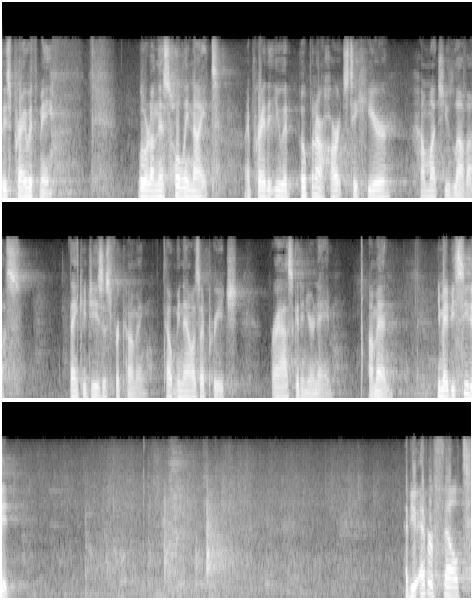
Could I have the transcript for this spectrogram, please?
Please pray with me. Lord, on this holy night, I pray that you would open our hearts to hear how much you love us. Thank you, Jesus, for coming. Help me now as I preach, for I ask it in your name. Amen. You may be seated. Have you ever felt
